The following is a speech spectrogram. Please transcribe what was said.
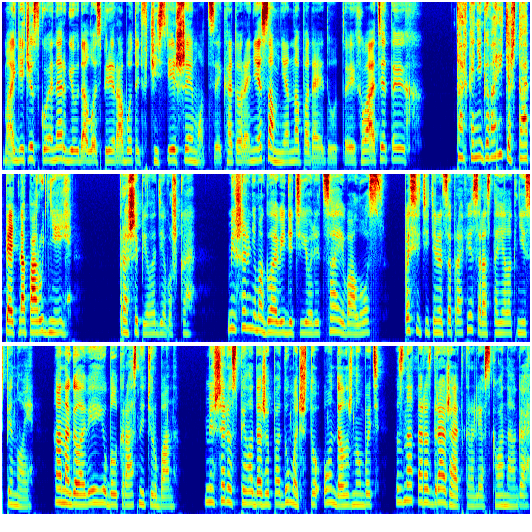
Магическую энергию удалось переработать в чистейшие эмоции, которые, несомненно, подойдут, и хватит их... «Только не говорите, что опять на пару дней!» – прошипела девушка. Мишель не могла видеть ее лица и волос. Посетительница профессора стояла к ней спиной, а на голове ее был красный тюрбан. Мишель успела даже подумать, что он, должно быть, знатно раздражает королевского нага.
